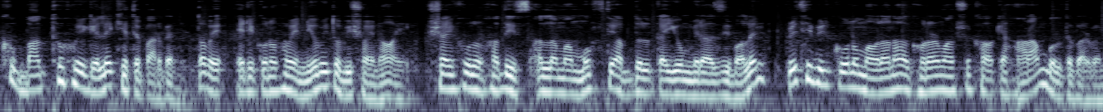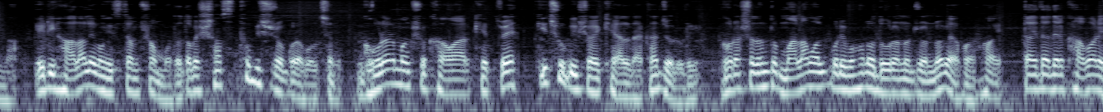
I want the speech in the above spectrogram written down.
খুব বাধ্য হয়ে গেলে খেতে পারবেন। তবে এটি কোনোভাবে নিয়মিত বিষয় নয়। শাইখুল হাদিস আল্লামা মুফতি আব্দুল কাইয়ুম মিরাজি বলেন, পৃথিবীর কোনো মাওলানা ঘোড়ার মাংস খাওয়াকে হারাম বলতে পারবেন না। এটি হালাল এবং ইসলাম সম্মত। তবে স্বাস্থ্য বিশেষজ্ঞরা বলছেন, ঘোড়ার মাংস খাওয়ার ক্ষেত্রে কিছু বিষয় খেয়াল রাখা জরুরি। ঘোড়া সাধারণত মালামাল পরিবহন ও দৌড়ানোর জন্য ব্যবহার হয়। তাই তাদের খাবারে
